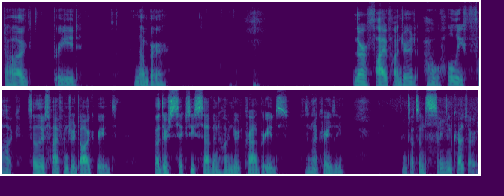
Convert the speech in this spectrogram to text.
Dog breed number. There are 500. Oh, holy fuck. So there's 500 dog breeds, but there's 6,700 crab breeds. Isn't that crazy? I think that's insane. Crabs are.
